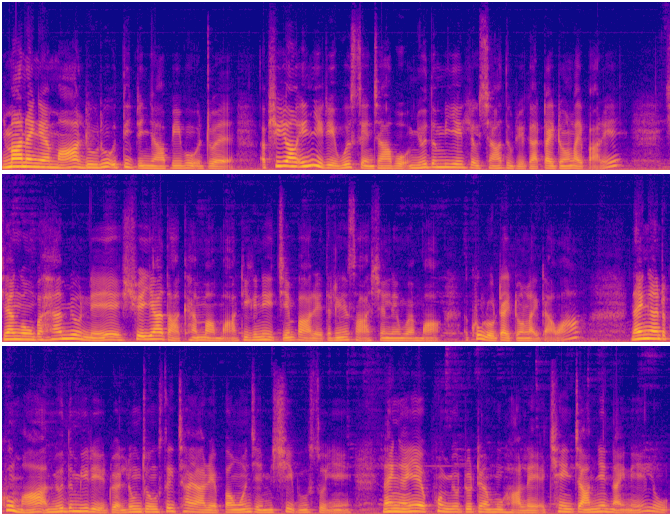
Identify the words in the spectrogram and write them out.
မြန်မာနိုင်ငံမှာလူမှုအသိပညာပေးဖို့အတွက်အဖြူရောင်အင်ဂျီတွေဝတ်ဆင်ကြဖို့အမျိုးသမီးရေးလှုပ်ရှားသူတွေကတိုက်တွန်းလိုက်ပါတယ်။ရန်ကုန်ဗဟန်းမြို့နယ်ရွှေရတာခမ်းမမှာဒီကနေ့ကျင်းပတဲ့သတင်းစာရှင်းလင်းပွဲမှာအခုလိုတိုက်တွန်းလိုက်တာပါ။နိုင်ငံတစ်ခုမှာအမျိုးသမီးတွေအတွက်လုံခြုံစိတ်ချရတဲ့ပတ်ဝန်းကျင်မရှိဘူးဆိုရင်နိုင်ငံရဲ့ဖွံ့ဖြိုးတိုးတက်မှုဟာလည်းအချိန်ကြာမြင့်နိုင်တယ်လို့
